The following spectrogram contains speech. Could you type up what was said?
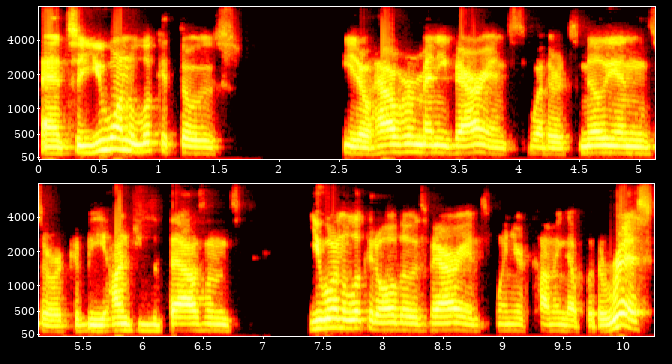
And so you want to look at those, you know, however many variants, whether it's millions or it could be hundreds of thousands, you want to look at all those variants when you're coming up with a risk.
